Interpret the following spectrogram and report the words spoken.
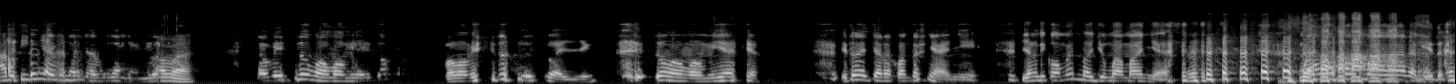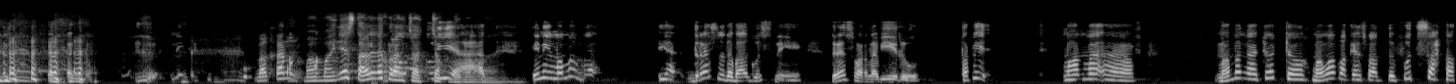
artinya ada bilang, apa? Tapi itu Mama Mia itu Mama Mia itu lucu anjing. Itu Mama Mia ya. Itu acara kontes nyanyi. Yang di komen baju mamanya. mama, mama kan gitu kan. Bahkan Mamanya stylenya kurang cocok. ya, lihat, Mama. Ini mama Iya, dress udah bagus nih. Dress warna biru. Tapi mohon maaf. Mama nggak cocok. Mama pakai sepatu futsal.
